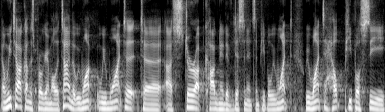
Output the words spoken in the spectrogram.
And we talk on this program all the time that we want we want to to uh, stir up cognitive dissonance in people. We want we want to help people see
